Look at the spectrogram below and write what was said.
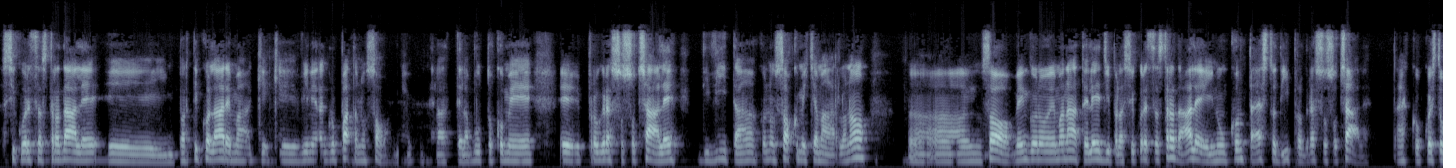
sicurezza stradale e in particolare, ma che, che viene raggruppata, non so, te la, te la butto come eh, progresso sociale di vita, non so come chiamarlo, no? Uh, non so, vengono emanate leggi per la sicurezza stradale in un contesto di progresso sociale. Ecco, questo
